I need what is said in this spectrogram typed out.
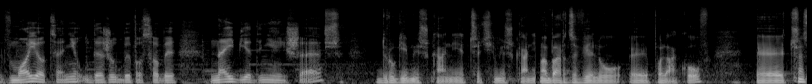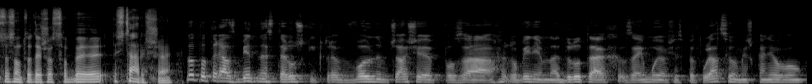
w mojej ocenie uderzyłby w osoby najbiedniejsze. drugie mieszkanie, trzecie mieszkanie ma bardzo wielu y, Polaków. Y, Często są to też osoby starsze. No to teraz biedne staruszki, które w wolnym czasie poza robieniem na drutach zajmują się spekulacją mieszkaniową,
